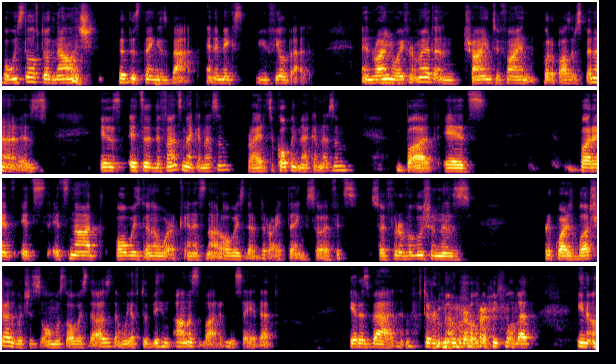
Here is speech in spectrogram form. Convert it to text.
but we still have to acknowledge that this thing is bad and it makes you feel bad and running Mhm. away from it and trying to find put a positive spin on it is is it's a defense mechanism right it's a coping mechanism but it's but it, it's it's not always going to work and it's not always the, the right thing so if it's so if revolution is requires bloodshed which is almost always does then we have to be honest about it and say that it is bad and we have to remember all the people that you know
